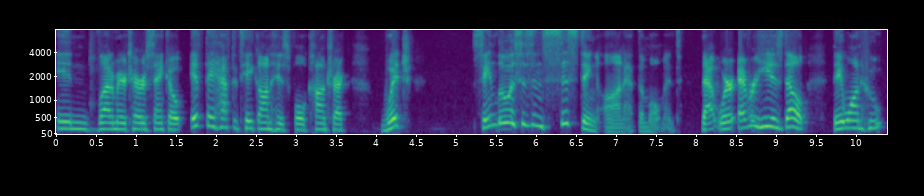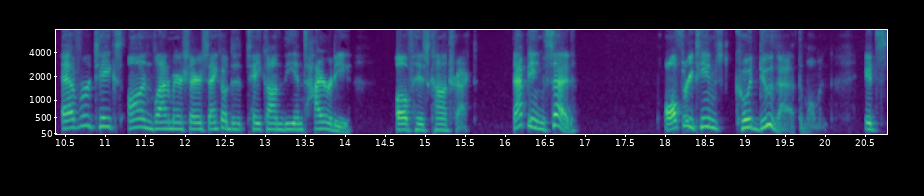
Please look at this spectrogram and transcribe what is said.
in Vladimir Tarasenko if they have to take on his full contract, which St. Louis is insisting on at the moment. That wherever he is dealt, they want whoever takes on Vladimir Tarasenko to take on the entirety of his contract. That being said, all three teams could do that at the moment. It's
